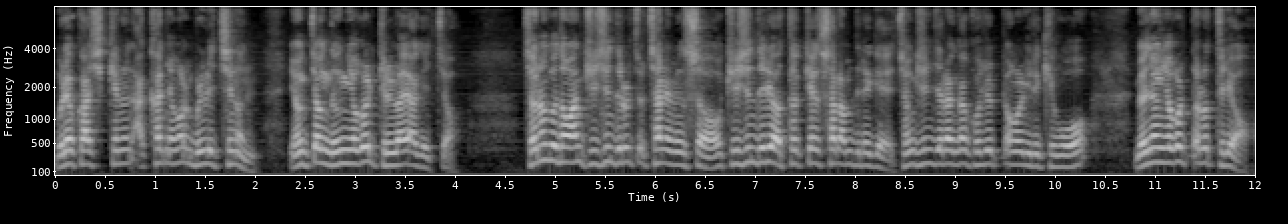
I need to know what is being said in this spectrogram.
무력화시키는 악한 영을 물리치는 영적 능력을 길러야겠죠. 저는 그동안 귀신들을 쫓아내면서 귀신들이 어떻게 사람들에게 정신질환과 고질병을 일으키고 면역력을 떨어뜨려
